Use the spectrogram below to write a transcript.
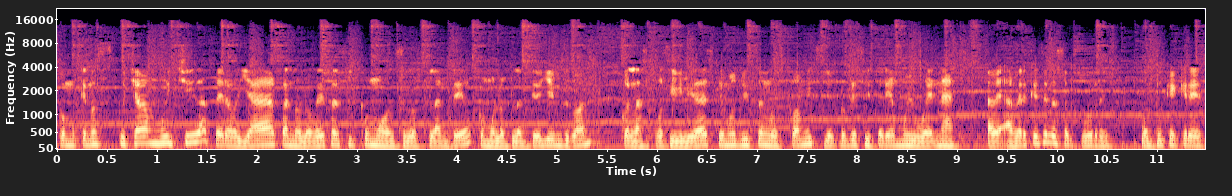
como que no se escuchaba muy chida, pero ya cuando lo ves así como se los planteo, como lo planteó James Gunn, con las posibilidades que hemos visto en los cómics, yo creo que sí estaría muy buena. A ver, a ver qué se les ocurre. ¿O tú qué crees?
